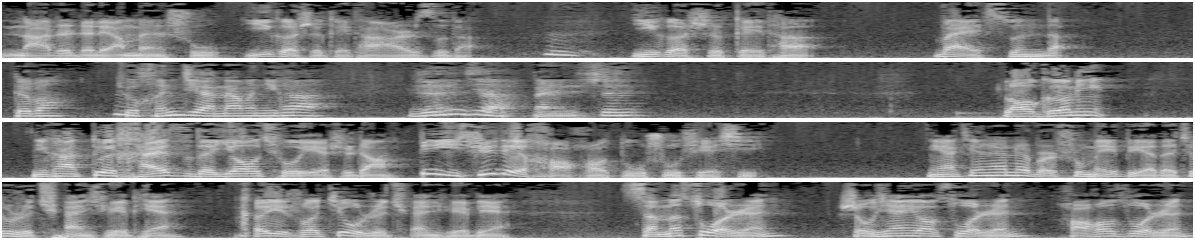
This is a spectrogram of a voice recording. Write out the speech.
拿着这两本书，一个是给他儿子的，嗯，一个是给他外孙的，对吧？就很简单嘛。你看人家本身老革命，你看对孩子的要求也是这样，必须得好好读书学习。你看金山这本书没别的，就是劝学篇，可以说就是劝学篇，怎么做人。首先要做人，好好做人。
